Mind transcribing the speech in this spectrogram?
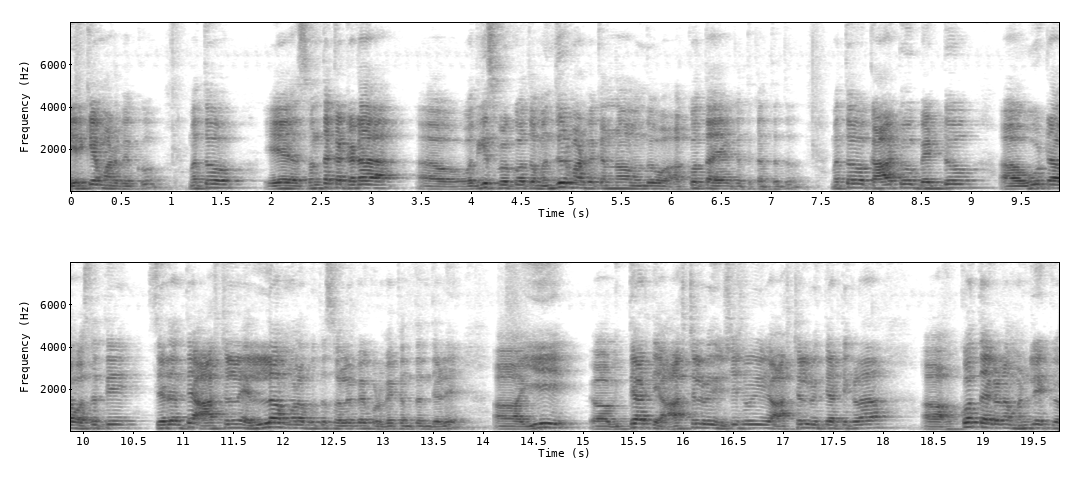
ಏರಿಕೆ ಮಾಡಬೇಕು ಮತ್ತು ಸ್ವಂತ ಕಟ್ಟಡ ಒದಗಿಸ್ಬೇಕು ಅಥವಾ ಮಂಜೂರು ಮಾಡ್ಬೇಕನ್ನೋ ಒಂದು ಹಕ್ಕೊತ್ತಾಯ ಆಗಿರ್ತಕ್ಕಂಥದ್ದು. ಮತ್ತು ಕಾಟು ಬೆಡ್ಡು ಊಟ ವಸತಿ ಸೇರಿದಂತೆ ಹಾಸ್ಟೆಲ್ನ ಎಲ್ಲ ಮೂಲಭೂತ ಸೌಲಭ್ಯ ಕೊಡಬೇಕಂತಂದೇಳಿ ಈ ವಿದ್ಯಾರ್ಥಿ ಹಾಸ್ಟೆಲ್ ವಿಶೇಷವಾಗಿ ಹಾಸ್ಟೆಲ್ ವಿದ್ಯಾರ್ಥಿಗಳ ಹಕ್ಕೊತ್ತಾಯಗಳನ್ನ ಮಂಡಲಿಕ್ಕೆ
